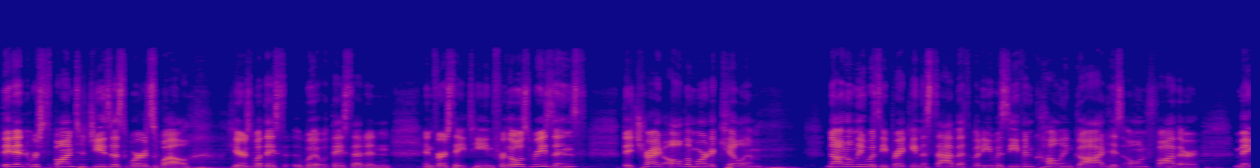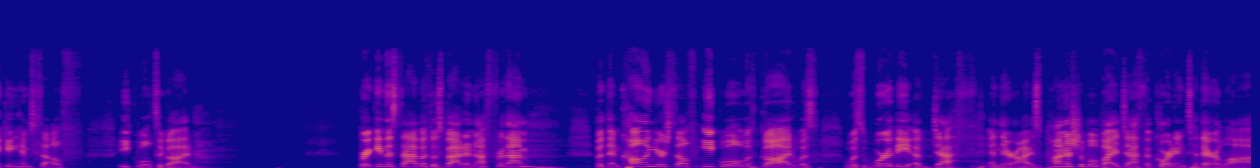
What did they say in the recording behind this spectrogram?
they didn't respond to Jesus' words well. Here's what they, what they said in, in verse 18. For those reasons, they tried all the more to kill him. Not only was he breaking the Sabbath, but he was even calling God his own father, making himself equal to God. Breaking the Sabbath was bad enough for them, but then calling yourself equal with God was, was worthy of death in their eyes, punishable by death according to their law.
